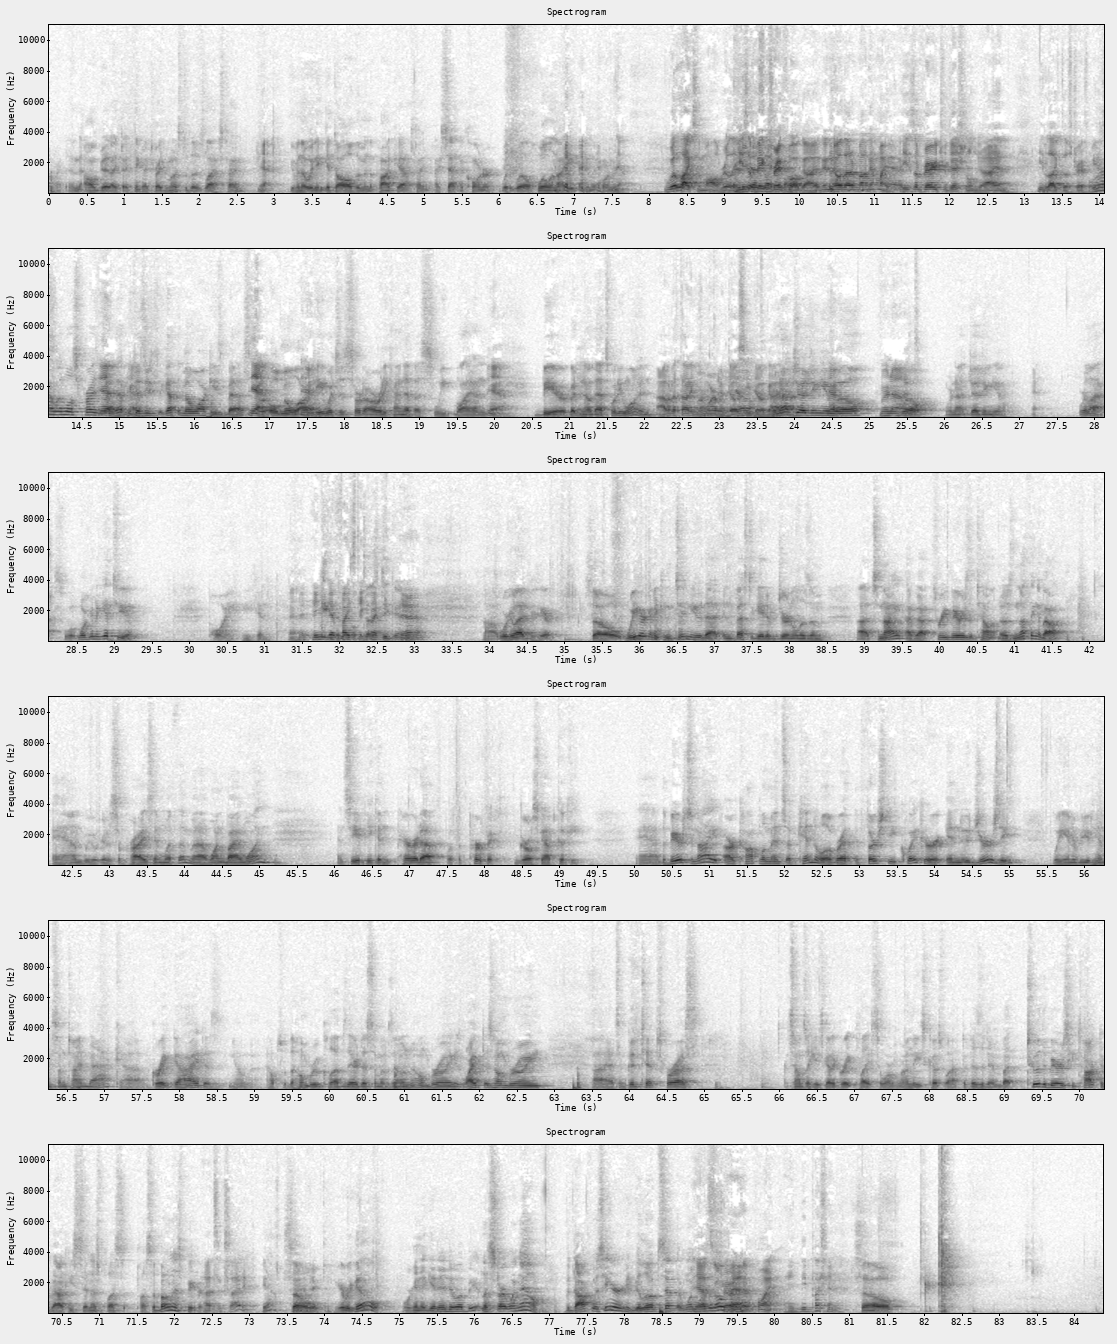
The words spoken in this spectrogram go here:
All right, and all good. I, I think I tried most of those last time. Yeah. Even though we didn't get to all of them in the podcast, I, I sat in a corner with Will. Will and I ate in the corner. Yeah. Will likes them all, really. He He's a big like trefoil guy. I didn't know that about him. I, Yeah. He's a very traditional guy, and he liked those trefoils. Yeah, I was a little surprised Yeah, by that because yeah. he's got the Milwaukee's best, Yeah. or Old Milwaukee, Yeah. which is sort of already kind of a sweet bland yeah. Beer. But no, that's what he wanted. I would have thought he was more of a There you do-si-do guy. We're not judging you, Yeah. Will. We're not. Will, we're not judging you. Yeah. Relax. We're, we're going to get to you. Boy, he can. He can get feisty Just quick. again. Yeah. Uh, we're glad you're here. So we are going to continue that investigative journalism uh, tonight. I've got three beers that Talent knows nothing about, and we were going to surprise him with them uh, one by one, and see if he can pair it up with the perfect Girl Scout cookie. And the beers tonight are compliments of Kendall over at the Thirsty Quaker in New Jersey. We interviewed him some time back. Uh, great guy. Does you know helps with the homebrew clubs there. Does some of his own home brewing. His wife does home brewing. Uh, had some good tips for us. it sounds like he's got a great place. So when we're on the East Coast, we'll have to visit him. But two of the beers he talked about, he sent us plus plus a bonus beer. That's exciting. Yeah. So here we go. We're gonna get into a beer. Let's start one now. If the doc was here, he'd be a little upset that one Yeah, that's wasn't true. open. Good point. He'd be pushing. So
